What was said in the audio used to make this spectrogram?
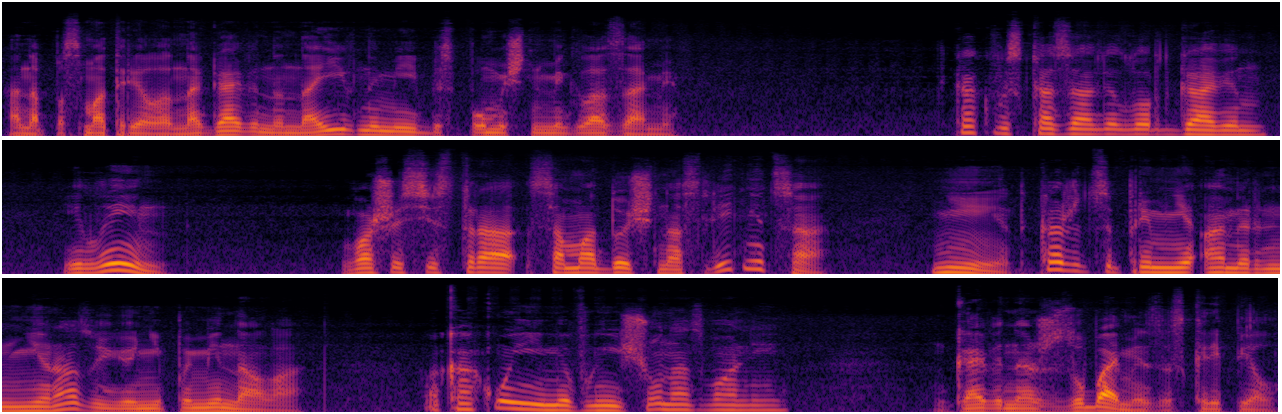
Она посмотрела на Гавина наивными и беспомощными глазами. «Как вы сказали, лорд Гавин? Элейн? Ваша сестра сама дочь-наследница?» «Нет, кажется, при мне Амерлин ни разу ее не поминала. А какое имя вы еще назвали?» Гавин аж зубами заскрипел.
